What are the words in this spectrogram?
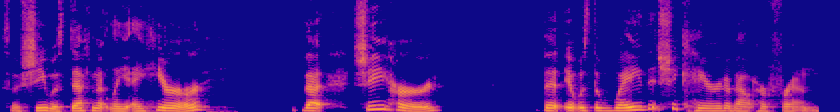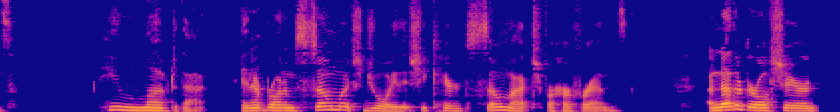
so she was definitely a hearer, that she heard that it was the way that she cared about her friends. He loved that, and it brought him so much joy that she cared so much for her friends. Another girl shared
